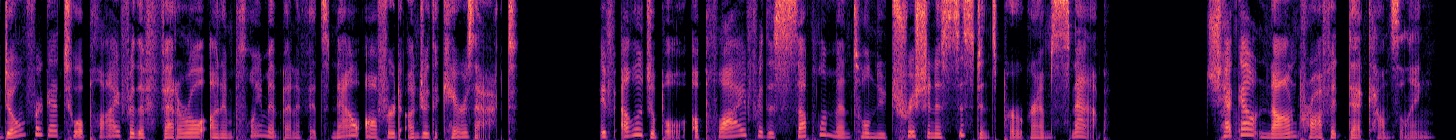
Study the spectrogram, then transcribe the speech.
don't forget to apply for the federal unemployment benefits now offered under the CARES Act. If eligible, apply for the Supplemental Nutrition Assistance Program SNAP. Check out nonprofit debt counseling.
